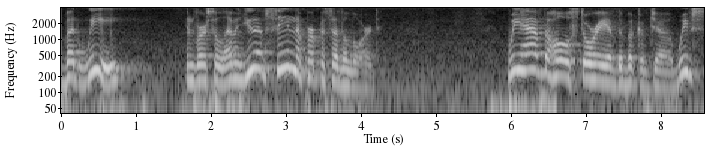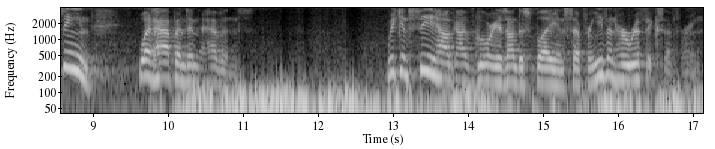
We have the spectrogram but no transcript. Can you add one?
But we, in verse 11, you have seen the purpose of the Lord. We have the whole story of the book of Job. We've seen what happened in the heavens. We can see how God's glory is on display in suffering, even horrific suffering.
